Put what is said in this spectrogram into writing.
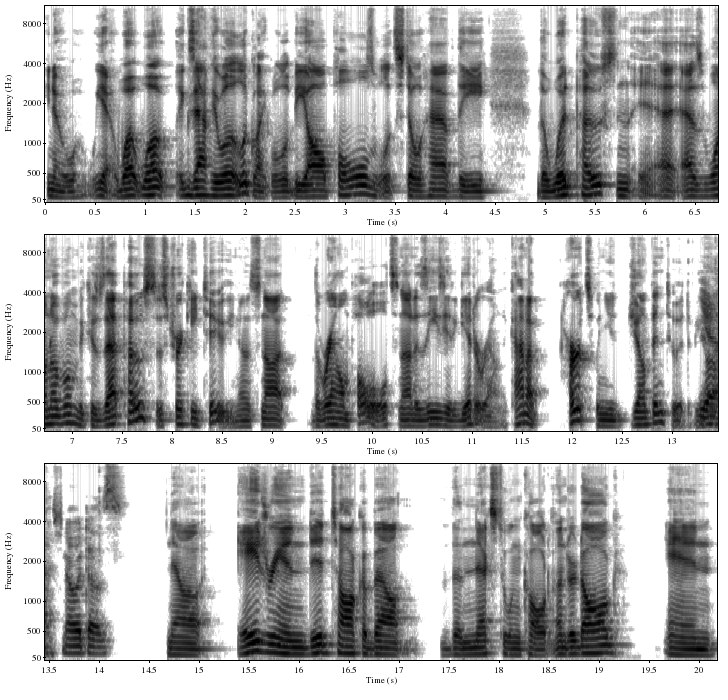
you know, yeah, what what exactly will it look like? Will it be all poles? Will it still have the the wood post and, as one of them? Because that post is tricky too. You know, it's not the round pole. It's not as easy to get around. It kind of hurts when you jump into it. To be yeah, honest, no, it does. Now, Adrian did talk about the next one called Underdog, and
